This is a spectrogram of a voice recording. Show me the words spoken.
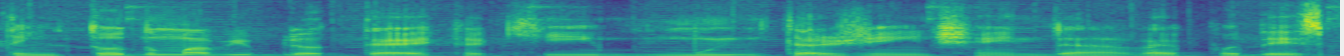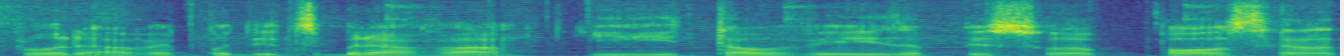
tem toda uma biblioteca que muita gente ainda vai poder explorar, vai poder desbravar e talvez a pessoa possa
